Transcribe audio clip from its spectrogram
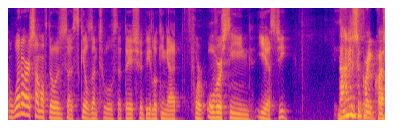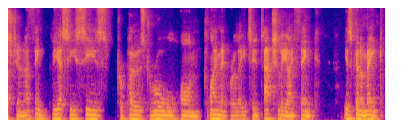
And what are some of those uh, skills and tools that they should be looking at for overseeing ESG? That is a great question. I think the SEC's proposed rule on climate related actually, I think, is going to make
